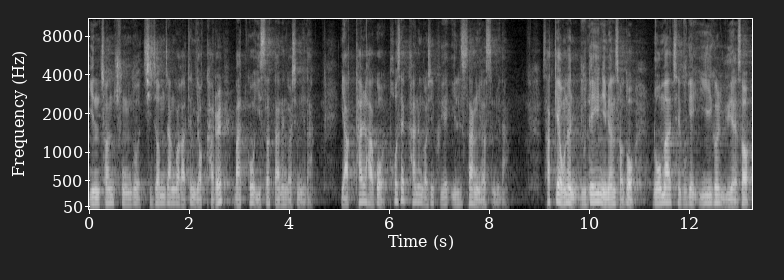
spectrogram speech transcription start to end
인천 중구 지점장과 같은 역할을 맡고 있었다는 것입니다. 약탈하고 토색하는 것이 그의 일상이었습니다. 사케오는 유대인이면서도 로마 제국의 이익을 위해서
